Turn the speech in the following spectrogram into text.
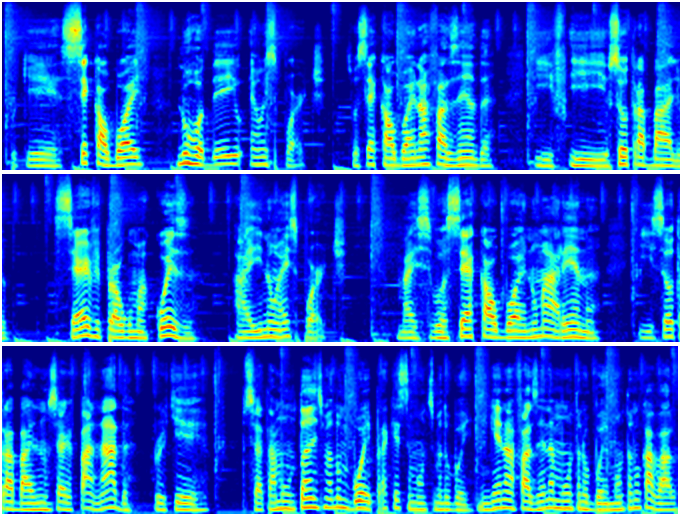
Porque ser cowboy no rodeio é um esporte. Se você é cowboy na fazenda e, e o seu trabalho serve para alguma coisa, aí não é esporte. Mas se você é cowboy numa arena e seu trabalho não serve para nada, porque você vai estar tá montando em cima de um boi, para que você monta em cima do boi? Ninguém na fazenda monta no boi, monta no cavalo.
